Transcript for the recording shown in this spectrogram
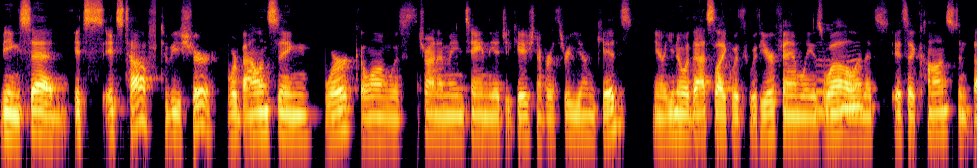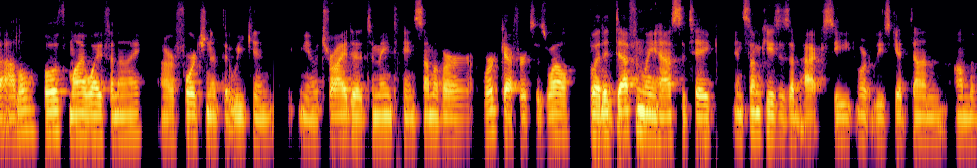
being said, it's it's tough to be sure. We're balancing work along with trying to maintain the education of our three young kids. You know, you know what that's like with with your family as mm-hmm. well, and it's it's a constant battle. Both my wife and I are fortunate that we can you know try to to maintain some of our work efforts as well. But it definitely has to take, in some cases, a backseat or at least get done on the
